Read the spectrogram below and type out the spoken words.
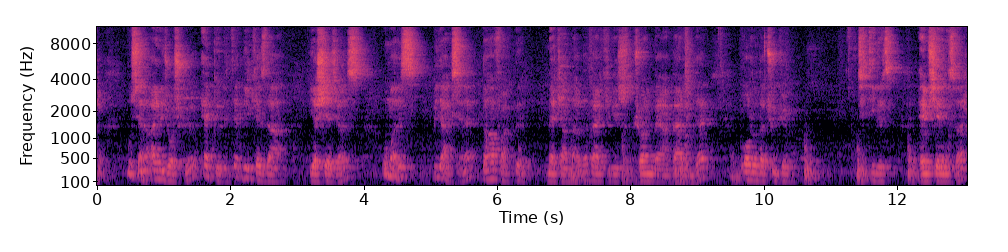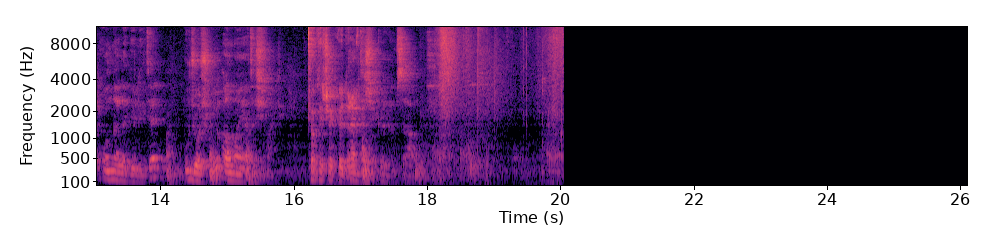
Bu sene aynı coşkuyu hep birlikte bir kez daha yaşayacağız. Umarız bir dahaki sene daha farklı mekanlarda, belki bir Köln veya Berlin'de, orada da çünkü ciddi bir hemşerimiz var. Onlarla birlikte bu coşkuyu Almanya'ya taşımak. Çok teşekkür ederim. Ben teşekkür ederim. Sağ olun.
